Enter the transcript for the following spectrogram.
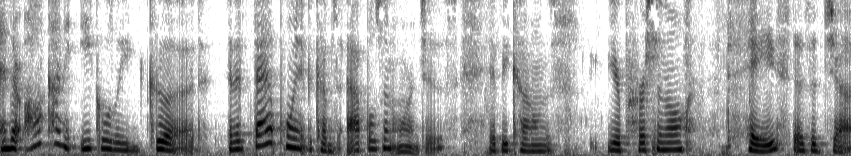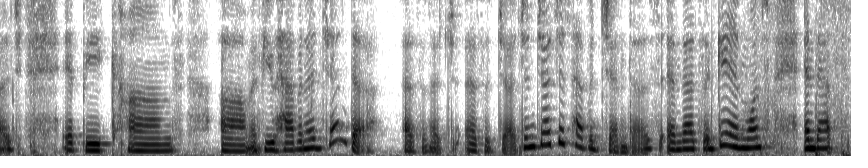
and they're all kind of equally good. And at that point, it becomes apples and oranges. It becomes your personal taste as a judge. It becomes um, if you have an agenda as an as a judge, and judges have agendas, and that's again once and that's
